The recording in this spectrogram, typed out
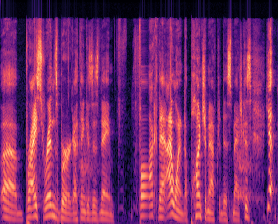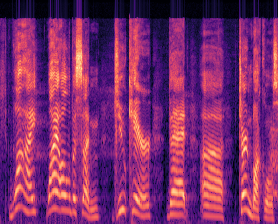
Uh, Bryce Remsburg, I think is his name. Fuck that. I wanted to punch him after this match. Because, yeah, why? Why all of a sudden do you care that uh, turnbuckles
